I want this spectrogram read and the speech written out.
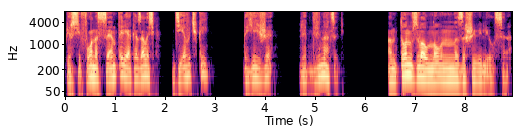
Персифона Сентери оказалась девочкой? Да ей же лет двенадцать. Антон взволнованно зашевелился.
